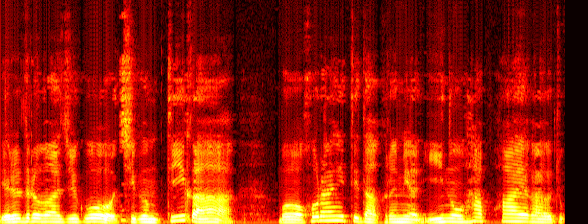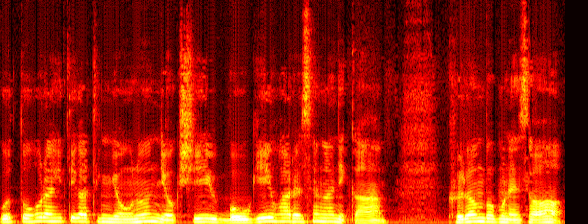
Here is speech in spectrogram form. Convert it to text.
예를 들어 가지고 지금 띠가 뭐 호랑이 띠다 그러면 인호 합화 해가지고 또 호랑이 띠 같은 경우는 역시 목이 화를 생하니까 그런 부분에서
